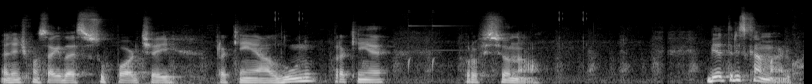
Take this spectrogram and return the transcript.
a gente consegue dar esse suporte aí para quem é aluno, para quem é profissional. Beatriz Camargo.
